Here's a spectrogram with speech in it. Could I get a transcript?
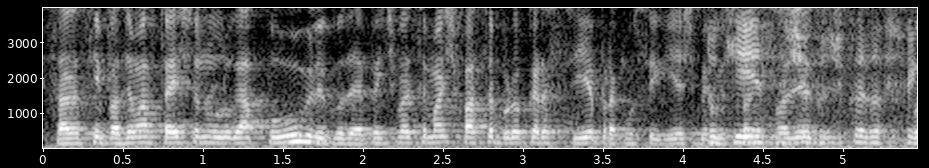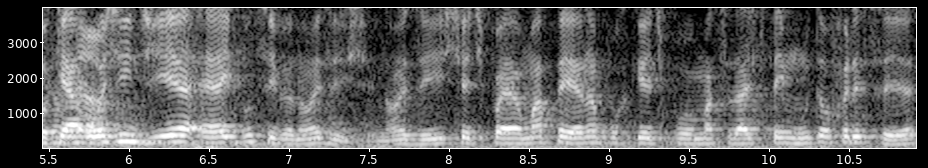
Sabe assim, fazer uma festa num lugar público, de repente vai ser mais fácil a burocracia pra conseguir as do permissões que de esse fazer. tipo de coisa fica Porque hoje em dia é impossível, não existe. Não existe, é, tipo, é uma pena, porque tipo, é uma cidade que tem muito a oferecer.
